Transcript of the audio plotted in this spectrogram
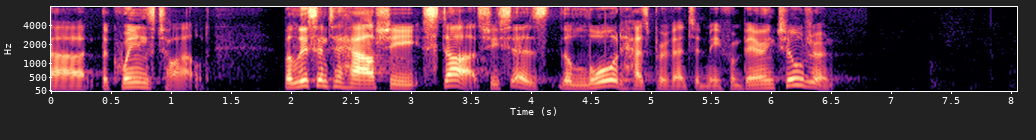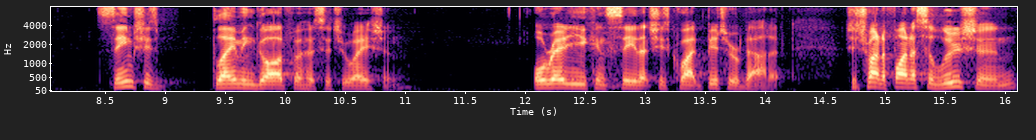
uh, the queen's child. But listen to how she starts. She says, The Lord has prevented me from bearing children. Seems she's blaming God for her situation. Already you can see that she's quite bitter about it. She's trying to find a solution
